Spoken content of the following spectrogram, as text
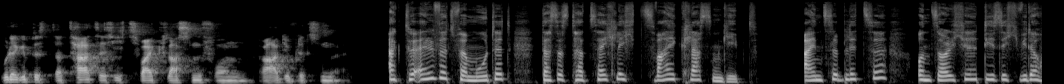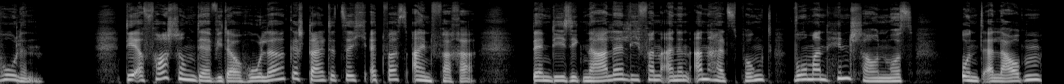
Oder gibt es da tatsächlich zwei Klassen von Radioblitzen? Aktuell wird vermutet, dass es tatsächlich zwei Klassen gibt. Einzelblitze und solche, die sich wiederholen. Die Erforschung der Wiederholer gestaltet sich etwas einfacher, denn die Signale liefern einen Anhaltspunkt, wo man hinschauen muss und erlauben,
